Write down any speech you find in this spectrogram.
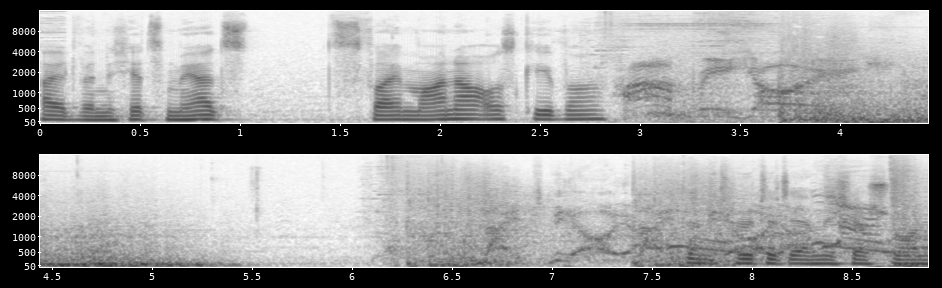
Halt, wenn ich jetzt mehr als zwei Mana ausgebe, Hab ich euch. Dann tötet er mich ja schon.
